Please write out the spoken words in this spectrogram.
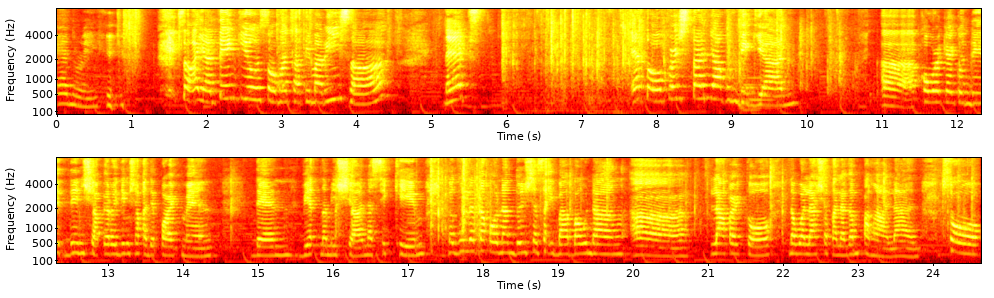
Henry. so, ayan. Thank you so much, Ate Marisa. Next. Eto, first time niya akong bigyan. Ah, coworker ko di- din siya, pero hindi ko siya ka-department. Then, Vietnamese siya na si Kim. Nagulat ako, nandun siya sa ibabaw ng ah, locker ko na wala siya talagang pangalan. So,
